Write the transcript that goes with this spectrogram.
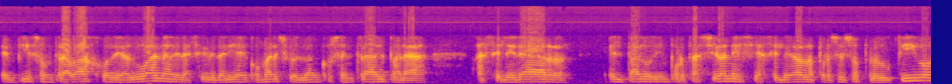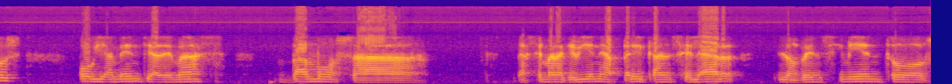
empieza un trabajo de aduana de la Secretaría de Comercio del Banco Central para acelerar el pago de importaciones y acelerar los procesos productivos. Obviamente, además, vamos a la semana que viene a precancelar los vencimientos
